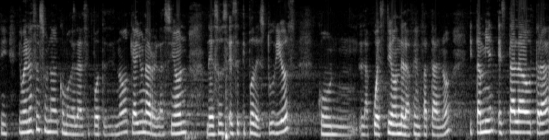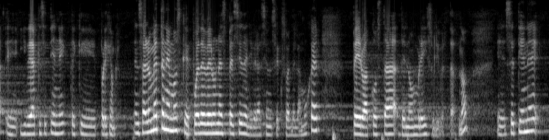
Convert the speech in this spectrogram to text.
Sí, y bueno, esa es una como de las hipótesis, ¿no? Que hay una relación de esos, ese tipo de estudios con la cuestión de la fe fatal, ¿no? Y también está la otra eh, idea que se tiene de que, por ejemplo, en Salomé tenemos que puede haber una especie de liberación sexual de la mujer, pero a costa del hombre y su libertad, ¿no? Eh, se tiene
